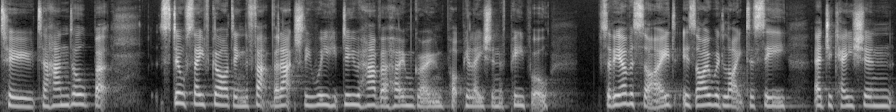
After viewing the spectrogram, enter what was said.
to to handle, but still safeguarding the fact that actually we do have a homegrown population of people so the other side is I would like to see education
